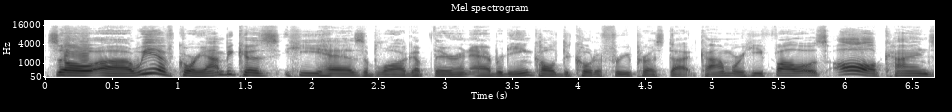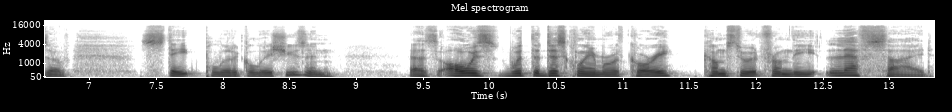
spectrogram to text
So uh, we have Cory on because he has a blog up there in Aberdeen called DakotaFreePress.com where he follows all kinds of state political issues. And as always, with the disclaimer with Cory, comes to it from the left side,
